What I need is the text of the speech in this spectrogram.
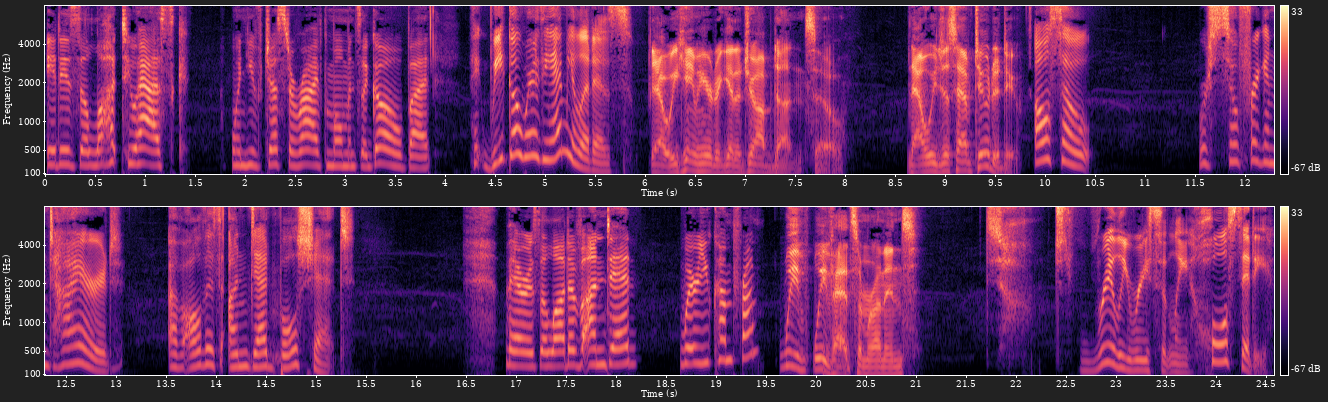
It is a lot to ask when you've just arrived moments ago, but Hey, we go where the amulet is. Yeah, we came here to get a job done, so now we just have two to do. Also, we're so friggin' tired of all this undead bullshit. there is a lot of undead where you come from. We've we've had some run-ins. Just really recently, whole city.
